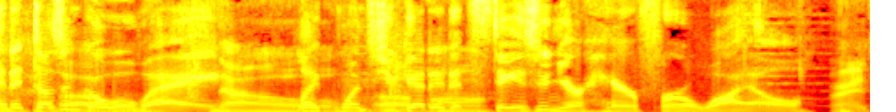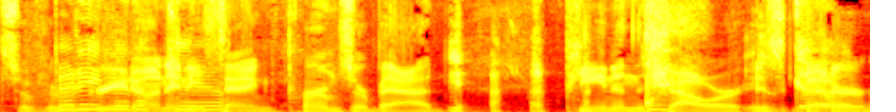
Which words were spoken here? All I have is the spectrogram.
And it doesn't go away. Um, no. Like once you get it, it Uh-uh. stays in your hair for a while. All right, so if we've Pretty agreed on kid. anything, perms are bad. Peeing in the shower is good. better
